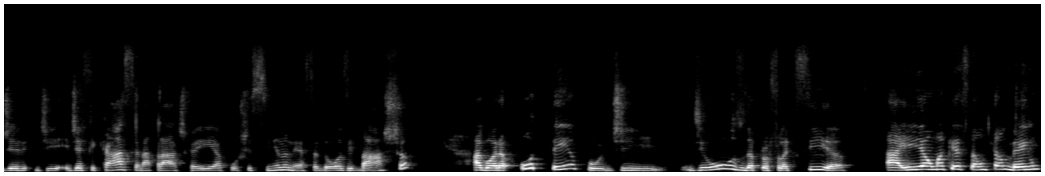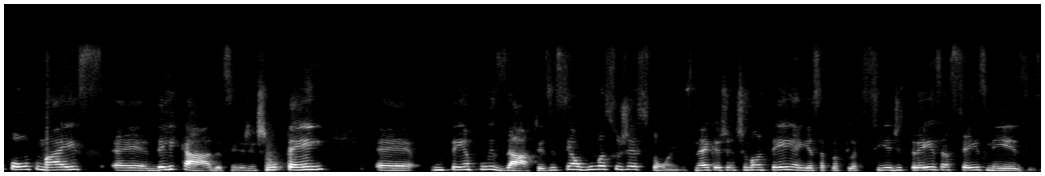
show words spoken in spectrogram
de, de, de eficácia na prática, é a colchicina nessa dose baixa. Agora, o tempo de, de uso da profilaxia aí é uma questão também um pouco mais é, delicada. Assim, a gente não tem é, um tempo exato. Existem algumas sugestões, né, que a gente mantenha aí essa profilaxia de três a seis meses,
